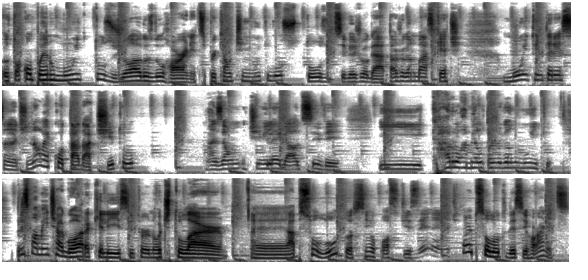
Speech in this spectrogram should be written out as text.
eu tô acompanhando muitos jogos do Hornets, porque é um time muito gostoso de se ver jogar. Tá jogando basquete muito interessante. Não é cotado a título, mas é um time legal de se ver. E, cara, o Lamelo tá jogando muito. Principalmente agora que ele se tornou titular é, absoluto, assim eu posso dizer, né? Titular absoluto desse Hornets.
